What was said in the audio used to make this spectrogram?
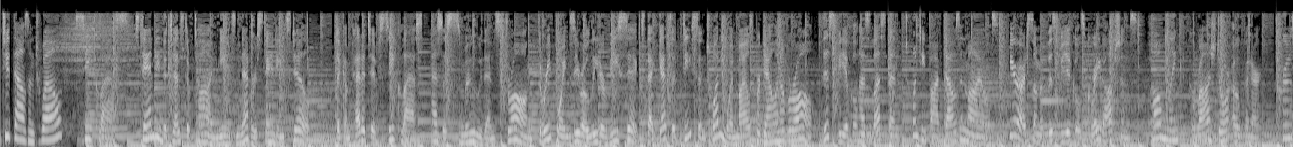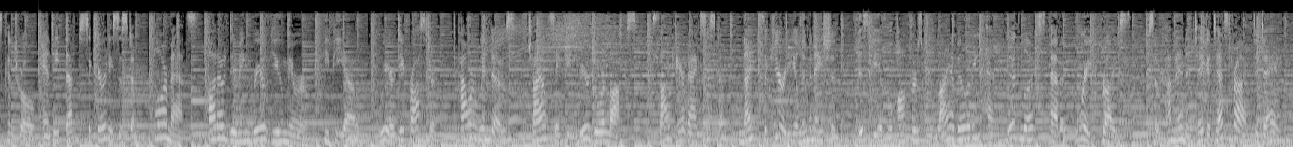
2012 C-Class. Standing the test of time means never standing still. The competitive C-Class has a smooth and strong 3.0-liter V6 that gets a decent 21 miles per gallon overall. This vehicle has less than 25,000 miles. Here are some of this vehicle's great options. Home Link garage door opener, cruise control, anti-theft security system, floor mats, auto dimming rear view mirror, PPO, rear defroster, power windows, child safety rear door locks, side airbag system, night security illumination. This vehicle offers reliability and good looks at a great price. So come in and take a test drive today.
